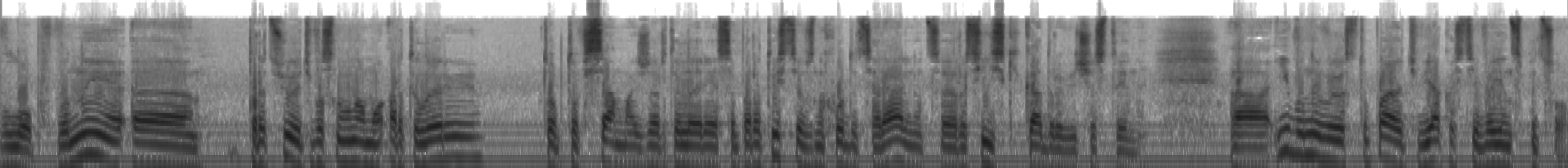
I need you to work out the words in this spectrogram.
в лоб. Вони працюють в основному артилерією, тобто вся майже артилерія сепаратистів знаходиться реально, це російські кадрові частини. І вони виступають в якості воєнспецов.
